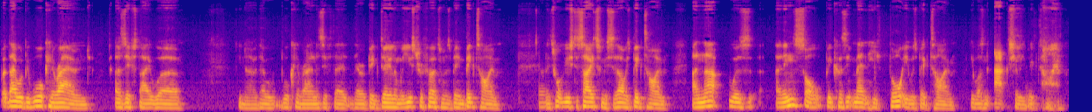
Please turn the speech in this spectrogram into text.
but they would be walking around as if they were you know, they were walking around as if they're they're a big deal, and we used to refer to them as being big time. And it's what we used to say to him. He says, "Oh, he's big time," and that was an insult because it meant he thought he was big time. He wasn't actually big time.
